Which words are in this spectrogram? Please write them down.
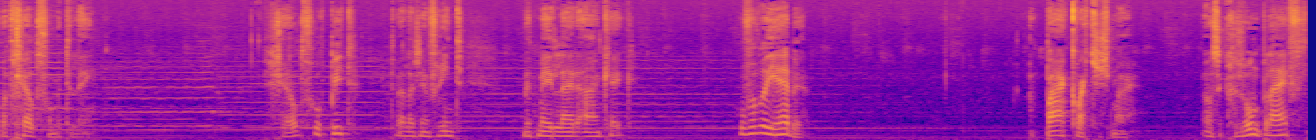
wat geld voor me te leen? Geld? vroeg Piet, terwijl hij zijn vriend met medelijden aankeek. Hoeveel wil je hebben? Een paar kwartjes maar. Als ik gezond blijf,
